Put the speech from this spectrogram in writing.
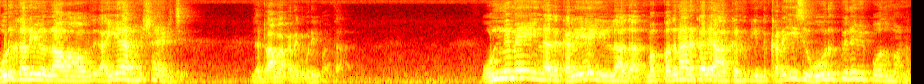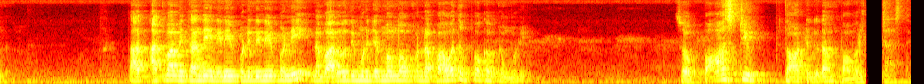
ஒரு கலையும் இல்லாமல் ஆகிறதுக்கு ஐயாயிரம் வருஷம் ஆயிடுச்சு. இந்த ட்ராமா கணக்குப்படி பார்த்தா. ஒன்றுமே இல்லாத கலையே இல்லாத ஆத்மா பதினாறு கலை ஆக்கிறதுக்கு இந்த கடைசி ஒரு பிறவி போதுமானது. ஆத்மாவின் தந்தையை நினைவு பண்ணி நினைவு பண்ணி நம்ம அறுபத்தி மூணு ஜென்மமாக பண்ண பாவத்தை போக்க வைக்க முடியும். ஸோ பாசிட்டிவ் தாட்டுக்கு தான் பவர் ஜாஸ்தி.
